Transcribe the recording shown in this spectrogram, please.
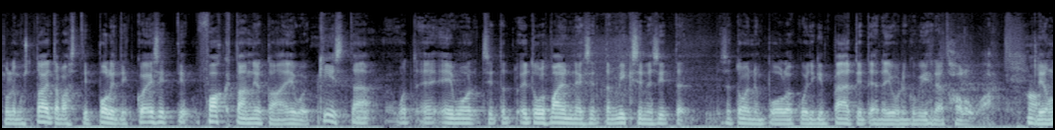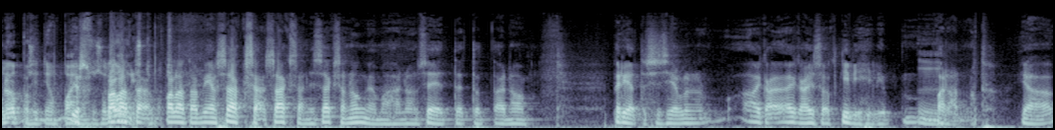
se oli minusta taitavasti. Poliitikko esitti faktan, jota ei voi kiistää, mutta ei, ei, voi, sitten, ei tullut maininneeksi, että miksi ne sitten, se toinen puolue kuitenkin päätti tehdä juuri niin kuin vihreät haluaa. No, Eli oli no, opposition painostus jos palata, palataan vielä Saksaan, Saksaan, niin Saksan ongelmahan on se, että tota, no, periaatteessa siellä on aika, aika isot kivihiiliparannot. Mm ja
